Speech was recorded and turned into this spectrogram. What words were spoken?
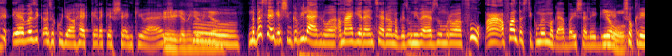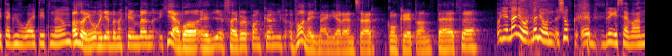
élvezik, azok ugye a hackerek és senki más. Igen, igen, Fú. igen. Na beszélgessünk a világról, a mágia rendszerről, meg az univerzumról. Fú, a fantasztikum önmagában is elég jó. sok rétegű volt itt, nem? Az a jó, hogy ebben a könyvben hiába egy cyberpunk könyv, van egy mágia rendszer konkrétan. Tehát ugye nagyon, nagyon sok része van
